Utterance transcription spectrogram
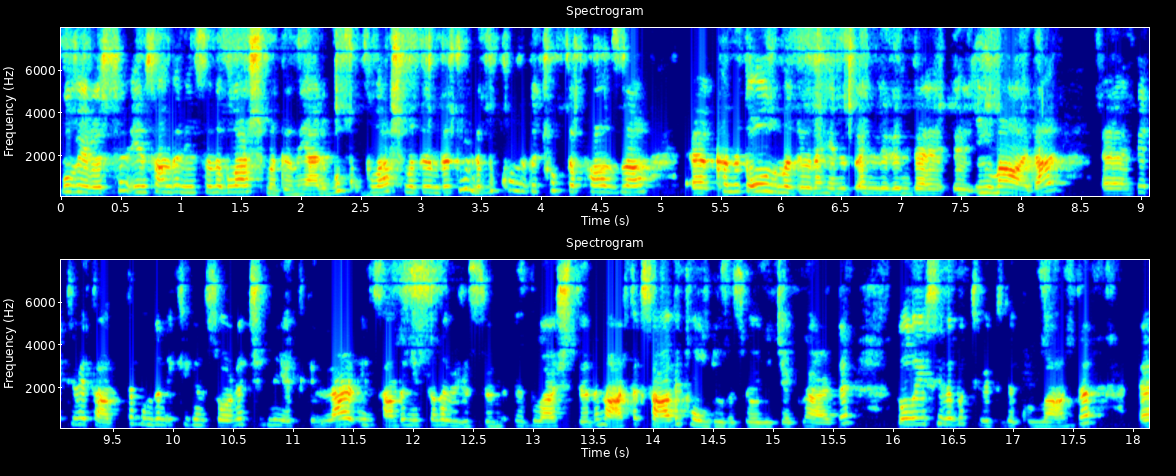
bu virüsün insandan insana bulaşmadığını yani bu bulaşmadığında değil de bu konuda çok da fazla e, kanıt olmadığını henüz ellerinde e, ima eden e, bir tweet attı. Bundan iki gün sonra Çinli yetkililer insandan insana virüsün e, bulaştığının artık sabit olduğunu söyleyeceklerdi. Dolayısıyla bu tweet'i de kullandı. E,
